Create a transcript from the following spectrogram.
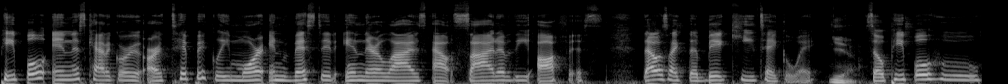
People in this category are typically more invested in their lives outside of the office. That was like the big key takeaway. Yeah. So people who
